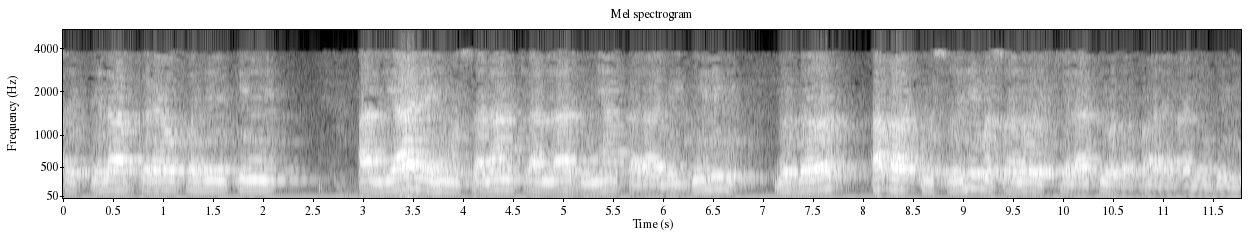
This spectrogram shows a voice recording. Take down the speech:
سے اختلاف کرے او پدی کی انبیاء علیہ السلام چا اللہ دنیا کرا لی گلی نو دو اب اصولی مسئلو اختلافی و دفار را لی گلی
